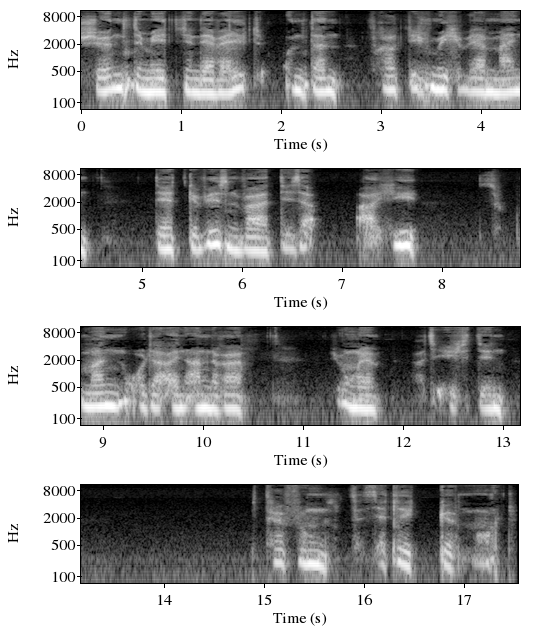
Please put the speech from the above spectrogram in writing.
schönste Mädchen der Welt. Und dann fragte ich mich, wer mein Dad gewesen war, dieser Archivmann oder ein anderer Junge, hatte ich den Treffung tatsächlich gemocht?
